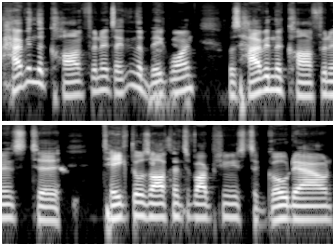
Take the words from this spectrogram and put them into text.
having the confidence i think the big one was having the confidence to take those offensive opportunities to go down.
